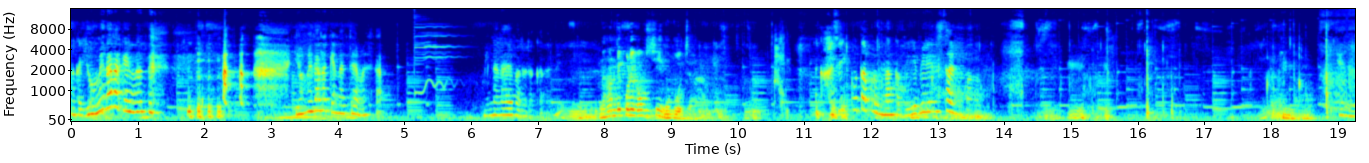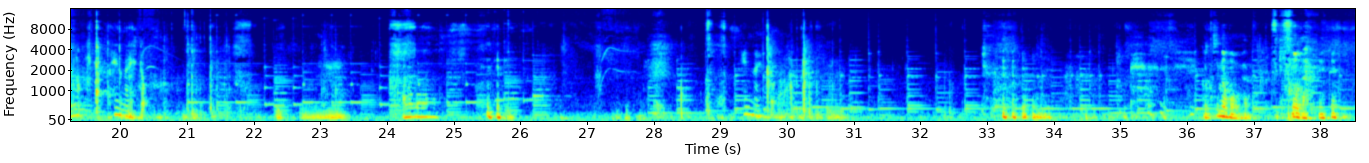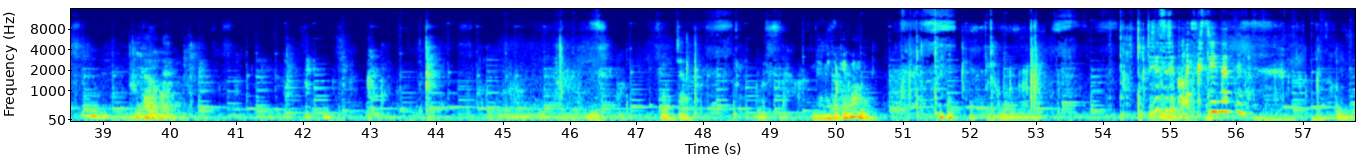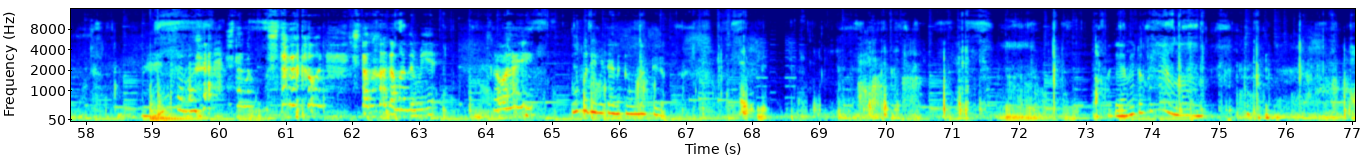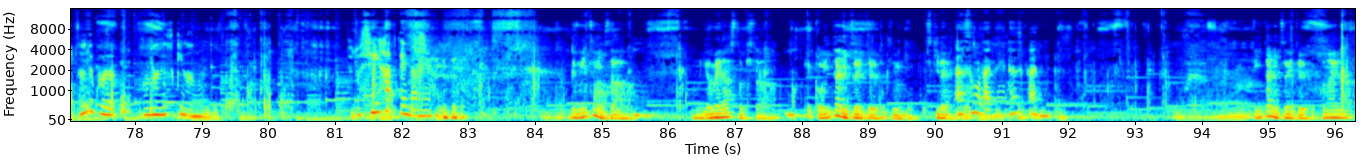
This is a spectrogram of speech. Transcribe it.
なんか嫁だらけになって。嫁だらけになっちゃいました。みんなライバルだからね。なんでこれが欲しいの、こうちゃん。なんか端っこ多分なんかビリビリにしたいのかな。変なの。変なの。変な人変な人 こっちの方が好きそうだね。下がかわいい下の歯がまで見えかわいい。ゴブリみたいな顔になってる。これやめときなよもう。なんでこれこんなに好きなの？ちょっと新発見だね。でもいつもさ、うん嫁出すときさ、うん結構板についてるときにも好きだよね。あそうだね確かにで板についてるとこの間うん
